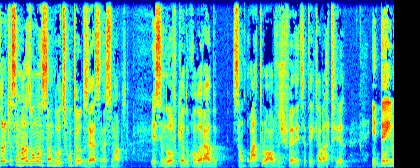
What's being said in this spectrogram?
durante as semanas, vão lançando outros conteúdos extras nesses mapas. Esse novo, que é o do Colorado, são quatro alvos diferentes que você tem que abater. E tem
